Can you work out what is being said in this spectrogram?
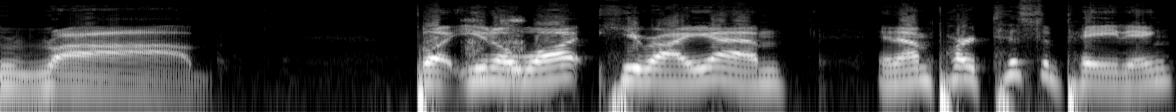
Rob. But you know what? Here I am, and I'm participating,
